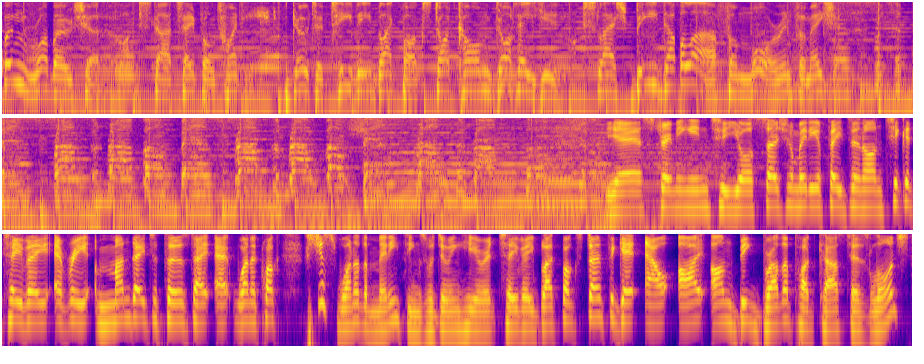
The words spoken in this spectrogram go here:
Ben Robin Robbo Show starts April 20. Go to tvblackbox.com.au slash BRR for more information. It's a Ben Robin Robbo, Ben Robin Robbo, Ben Robin Robbo Show. Yeah, streaming into your social media feeds and on Ticker TV every Monday to Thursday at one o'clock. It's just one of the many things we're doing here at TV Black Box. Don't forget our Eye on Big Brother podcast has launched,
